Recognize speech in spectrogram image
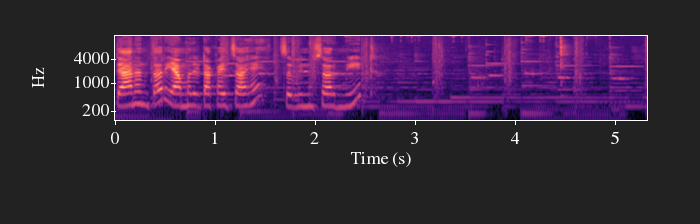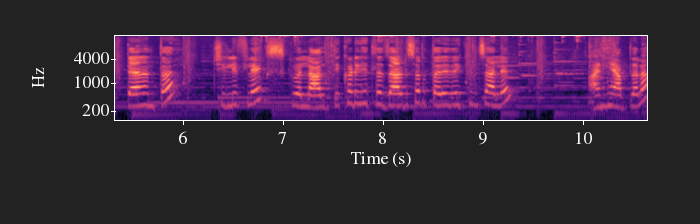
त्यानंतर यामध्ये टाकायचं आहे चवीनुसार मीठ. त्यानंतर चिली फ्लेक्स किंवा लाल तिखट घेतलं जाडसर तरी देखील चालेल. आणि हे आपल्याला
